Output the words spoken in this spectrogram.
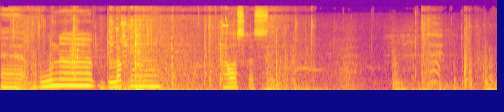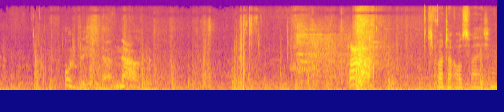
Äh, Rune, Blocken, ausrüsten. Ich wollte ausweichen.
